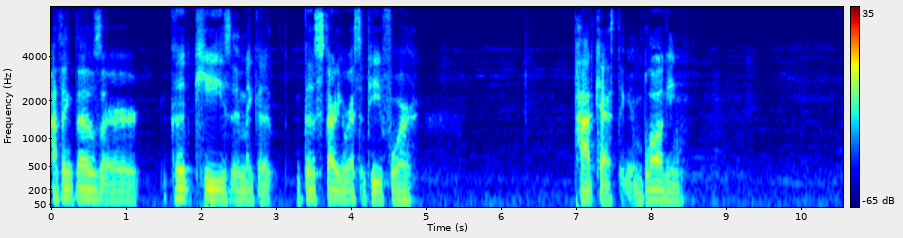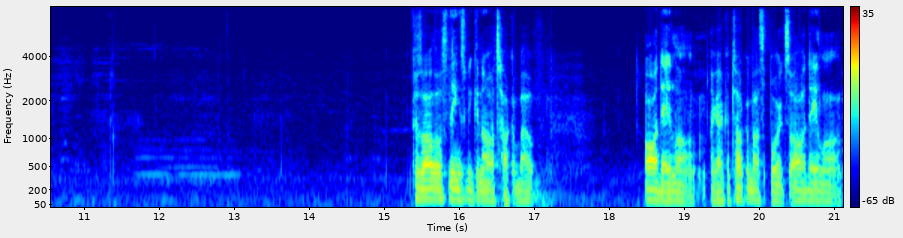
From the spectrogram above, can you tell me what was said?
I think those are good keys and make a good starting recipe for podcasting and blogging. Because all those things we can all talk about all day long. Like I could talk about sports all day long.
